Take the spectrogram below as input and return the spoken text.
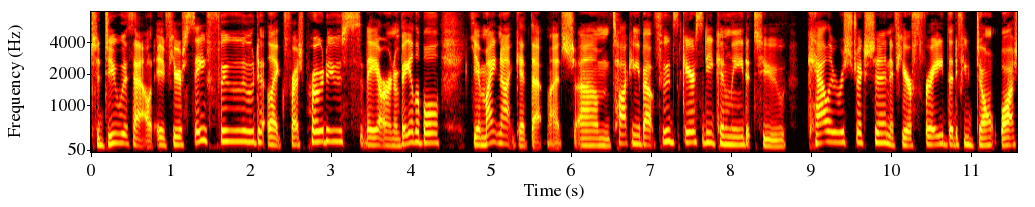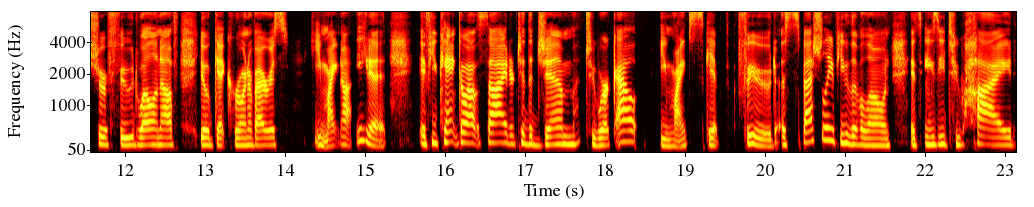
to do without. If you're safe food like fresh produce, they aren't available, you might not get that much. Um, talking about food scarcity can lead to calorie restriction. If you're afraid that if you don't wash your food well enough, you'll get coronavirus, you might not eat it. If you can't go outside or to the gym to work out, you might skip food, especially if you live alone. It's easy to hide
